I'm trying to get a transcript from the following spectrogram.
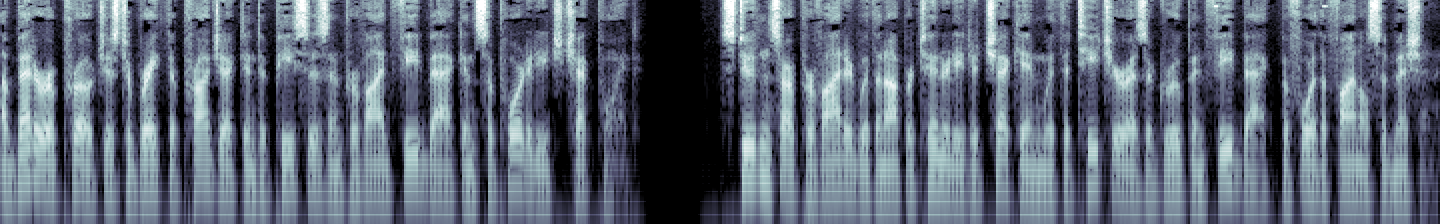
A better approach is to break the project into pieces and provide feedback and support at each checkpoint. Students are provided with an opportunity to check in with the teacher as a group and feedback before the final submission.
